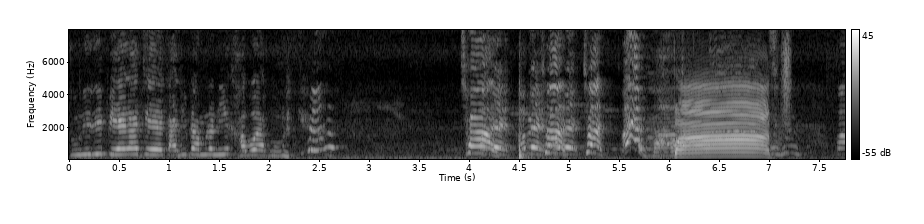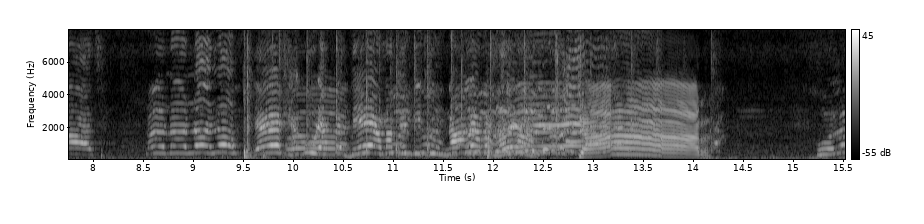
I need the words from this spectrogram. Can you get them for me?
টুনিদি পেয়ে গেছে কাজুটা আমরা নিয়ে খাব এখন। ছয় ছয় ছয় পাঁচ। পাঁচ। না না না না। এ ঠাকুর একটা দে আমাকে কিছু না হলে আমার ভালো না। চার। হলো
